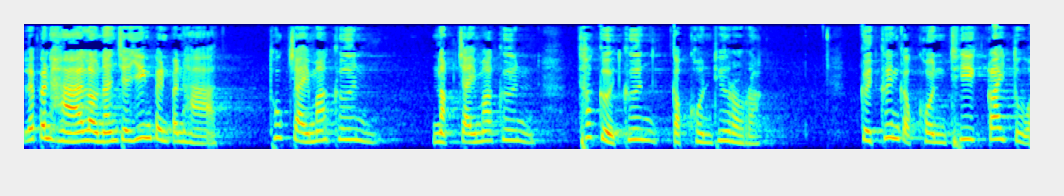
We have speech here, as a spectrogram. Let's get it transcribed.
และปัญหาเหล่านั้นจะยิ่งเป็นปัญหาทุกข์ใจมากขึ้น หนักใจมากขึ้น ถ้าเกิดขึ้นกับคนที่เรารัก เกิดขึ้นกับคนที่ใกล้ตัว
